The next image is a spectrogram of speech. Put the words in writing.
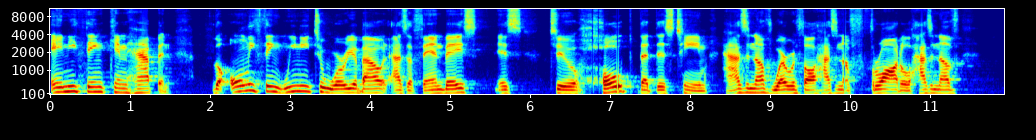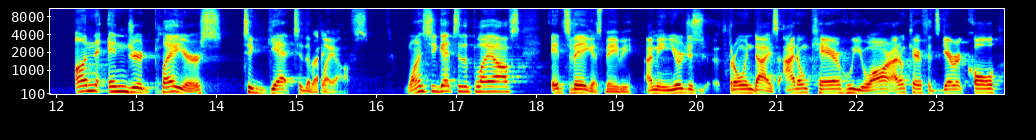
Anything can happen. The only thing we need to worry about as a fan base is to hope that this team has enough wherewithal, has enough throttle, has enough uninjured players to get to the right. playoffs. Once you get to the playoffs, it's Vegas, baby. I mean, you're just throwing dice. I don't care who you are. I don't care if it's Gerrit Cole.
